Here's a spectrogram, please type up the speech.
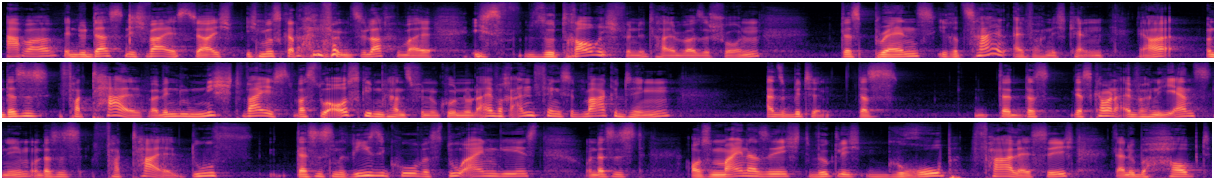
Aber wenn du das nicht weißt, ja, ich, ich muss gerade anfangen zu lachen, weil ich es so traurig finde teilweise schon, dass Brands ihre Zahlen einfach nicht kennen. Ja, und das ist fatal, weil wenn du nicht weißt, was du ausgeben kannst für einen Kunden und einfach anfängst mit Marketing, also bitte, das das, das kann man einfach nicht ernst nehmen und das ist fatal. Du, das ist ein Risiko, was du eingehst und das ist aus meiner Sicht wirklich grob fahrlässig, dann überhaupt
